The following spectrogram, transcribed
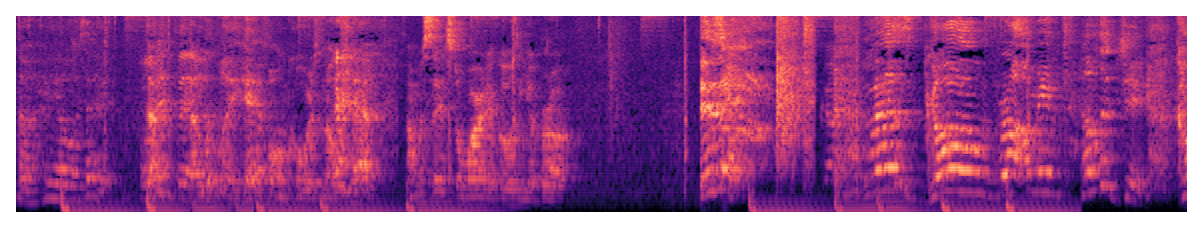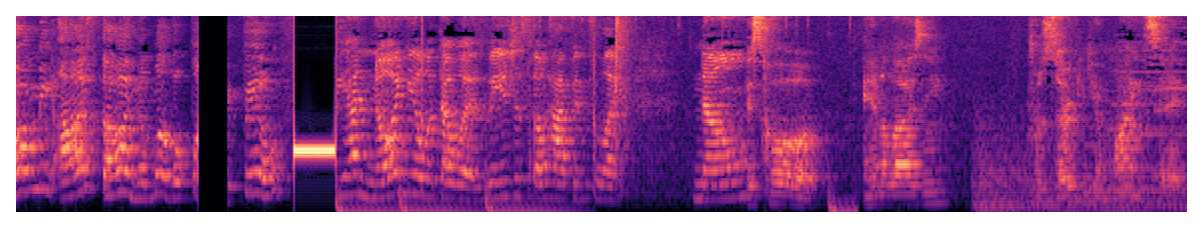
The hell is that? What that, is it? That look like headphone cords, no cap. I'm gonna say it's the wire that goes in your bra. Go, intelligent. Call me Einstein, the motherfucking film. We had no idea what that was, but you just so happened to like know. It's called analyzing, preserving your mindset,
